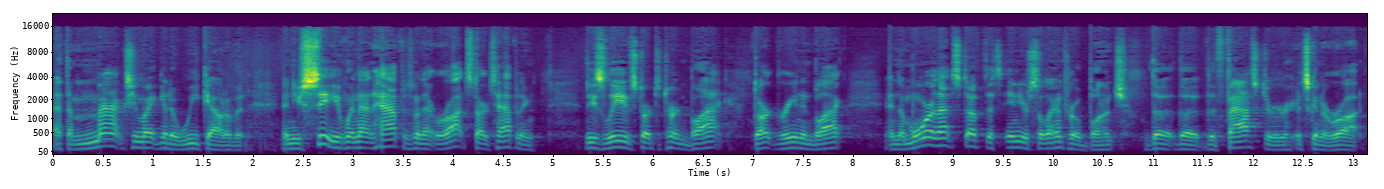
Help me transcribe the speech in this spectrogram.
At the max, you might get a week out of it. And you see when that happens, when that rot starts happening, these leaves start to turn black, dark green and black. And the more of that stuff that's in your cilantro bunch, the, the, the faster it's going to rot.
